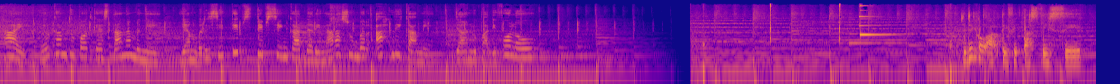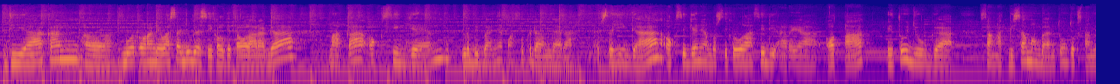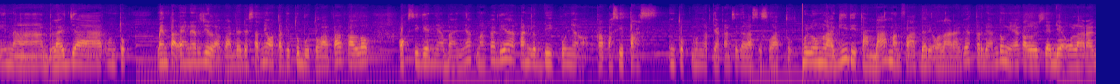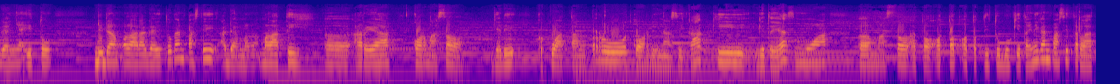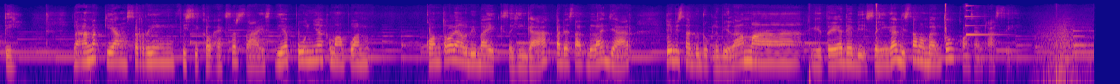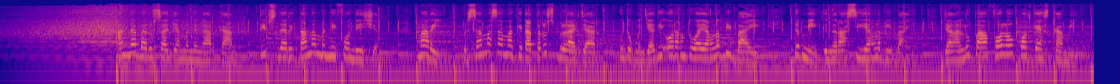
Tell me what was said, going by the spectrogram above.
Hai, welcome to podcast Tanam Benih yang berisi tips-tips singkat dari narasumber ahli kami. Jangan lupa di follow. Jadi kalau aktivitas fisik, dia kan uh, buat orang dewasa juga sih. Kalau kita olahraga, maka oksigen lebih banyak masuk ke dalam darah. Sehingga oksigen yang bersirkulasi di area otak itu juga sangat bisa membantu untuk stamina, belajar, untuk mental energi lah. Pada dasarnya otak itu butuh apa? Kalau oksigennya banyak, maka dia akan lebih punya kapasitas untuk mengerjakan segala sesuatu. Belum lagi ditambah manfaat dari olahraga tergantung ya kalau dia olahraganya itu di dalam olahraga itu kan pasti ada melatih uh, area core muscle. Jadi kekuatan perut, koordinasi kaki gitu ya, semua uh, muscle atau otot-otot di tubuh kita ini kan pasti terlatih. Nah, anak yang sering physical exercise, dia punya kemampuan kontrol yang lebih baik sehingga pada saat belajar dia bisa duduk lebih lama gitu ya, dia sehingga bisa membantu konsentrasi. Anda baru saja mendengarkan tips dari Tanam Benih Foundation. Mari bersama-sama kita terus belajar untuk menjadi orang tua yang lebih baik demi generasi yang lebih baik. Jangan lupa follow podcast kami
